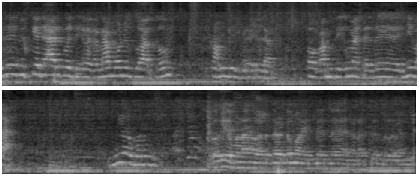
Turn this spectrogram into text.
இது பிஸ்கெட் யாருக்கு வச்சுக்கிறாங்க. நான் மோனிக்கு ஆக்கும். கம்சிக்கு இல்லை. ஓ கம்சிக்கு மற்றது ஜீவா ஓகே அப்போ நாங்கள் அடுத்த வட்டமா என்னென்ன நடக்குன்றது என்ன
